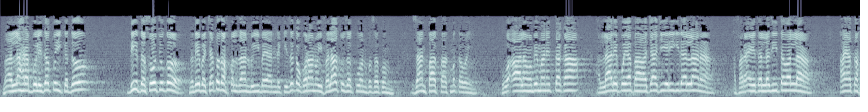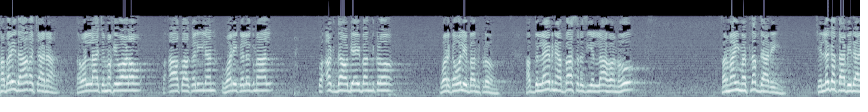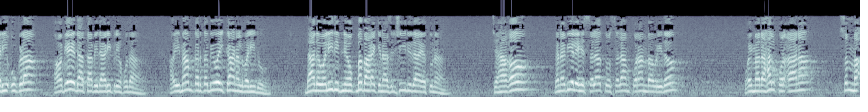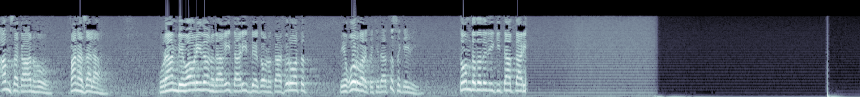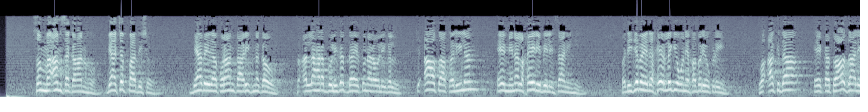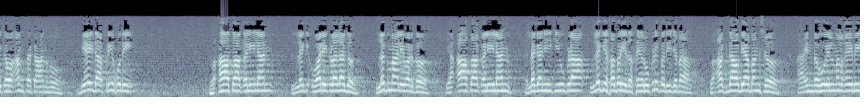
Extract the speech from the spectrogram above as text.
نو الله رب العزت وی کدو دې ته سوچو کو نو دې بچته د خپل ځان لوی بیان نکي ځکه قران وی فلا تزکو انفسکم ځان پاک پاک مکوئ هو عالم بمن اتقا الله دې پویا پاغه چا چې یریږي د الله نه افرایت الذی تولا آیا ته خبرې دا غا چانا تولا چې مخې واړو فاعطا قلیلا ورک لګمال واقدا بیا بند کړو ورکولې بند کړو عبد الله ابن عباس رضی الله عنه فرمایي مطلب دا دی چې لګه تابعداري وکړه او بیا دا تابعداري پر خدا او امام قرطبي وای کان الولیدو دا د ولید ابن عقبه بارک نازل شوی دی د آیتونه چې هغه د نبی علیہ الصلات والسلام قران باوریدو وای مدح القرآن ثم امسك عنه فنزل قران به ووري دا نو داغي تعریف به کو نو کافر وته په غور ورک چې دا څه کوي تم د دې کتاب تعریف ثم امسك عنه بیا چپ پاتې شو بیا به دا قران تعریف نه کو الله رب العزت دایتونه راولېګل چې اعطا قليلا اي من الخير بلسانه په دې جبه د خیر لګي غونې خبرې وکړي واکدا اکتوا ذالک وامسک عنه بیا دا پری خو دی واعطا قليلا لګ ورکړه لګ لګ مالی ورک یا اعطا قليلا لګنی کی وکړه لګي خبرې د خیر وکړي په دې جبه واکدا بیا بند شو عنده علم الغیبی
